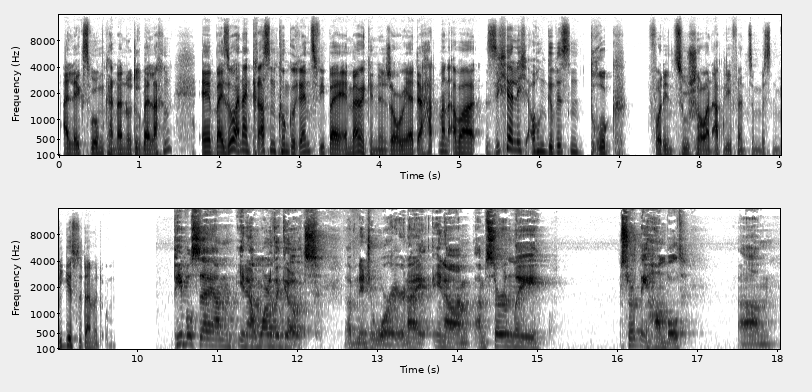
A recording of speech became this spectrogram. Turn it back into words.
Alex Wurm kann da nur drüber lachen. Äh, bei so einer krassen Konkurrenz wie bei American Ninja Warrior, da hat man aber sicherlich auch einen gewissen Druck vor den Zuschauern abliefern zu müssen. Wie gehst du damit um? People say I'm, you know, one of the goats of Ninja Warrior, and I, you know, I'm, I'm certainly, certainly humbled um,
